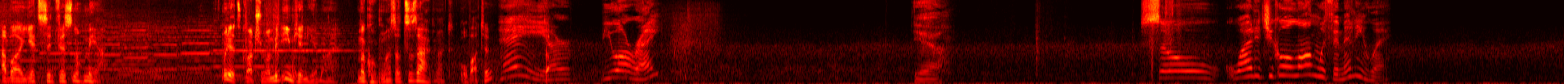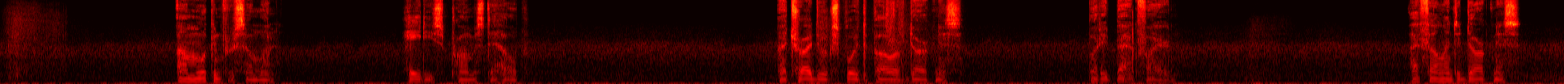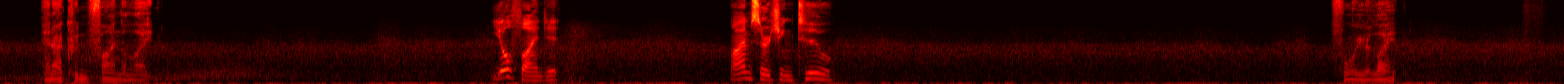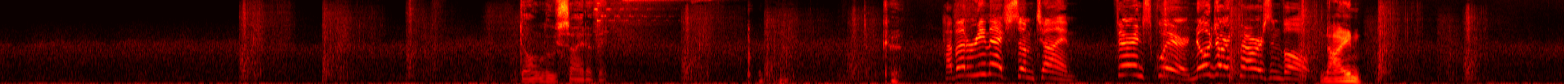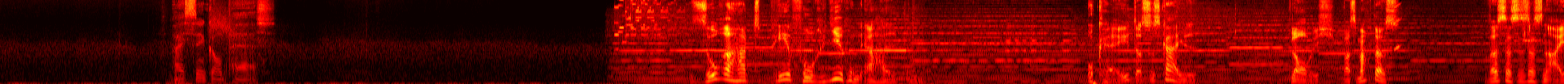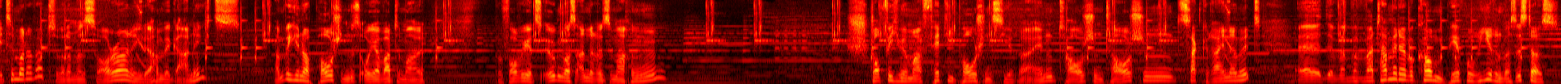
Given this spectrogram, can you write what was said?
Aber jetzt sind wir es noch mehr. Und jetzt quatschen wir mit ihm hier mal. Mal gucken, was er zu sagen hat. Oh, warte. Hey, So. are you alright? Yeah, So, why did you go along with him anyway? I'm looking for someone. Hades promised to help. I tried to exploit the power of darkness, but it backfired. I fell into darkness, and I couldn't find the light. You'll find it. I'm searching too. For your light? Don't lose sight of it. How about a rematch sometime? Fair and square, no dark powers involved. Nein. I think I'll pass. Sora hat Perforieren erhalten. Okay, das ist geil. Glaube ich. Was macht das? Was, das ist das ein Item oder was? Warte mal, Sora? Nee, da haben wir gar nichts. Haben wir hier noch Potions? Oh ja, warte mal. Bevor wir jetzt irgendwas anderes machen, stopfe ich mir mal fett die Potions hier rein. Tauschen, tauschen. Zack, rein damit. Äh, was haben wir da bekommen? Perforieren, was ist das?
